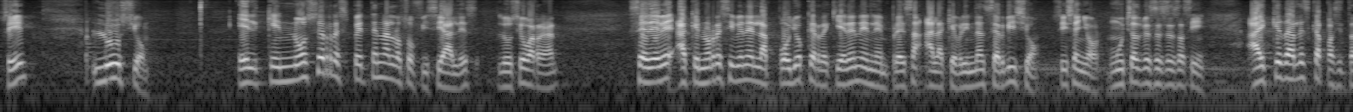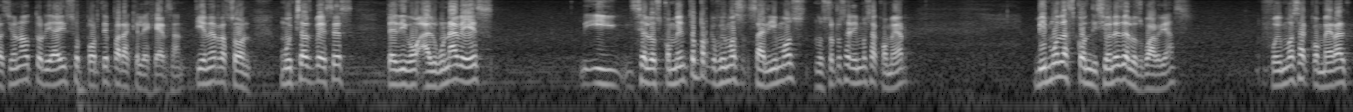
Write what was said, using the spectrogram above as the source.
¿Sí? Lucio, el que no se respeten a los oficiales, Lucio Barragán, se debe a que no reciben el apoyo que requieren en la empresa a la que brindan servicio. Sí, señor, muchas veces es así. Hay que darles capacitación, autoridad y soporte para que le ejerzan. Tiene razón. Muchas veces, te digo, alguna vez y se los comento porque fuimos, salimos, nosotros salimos a comer, vimos las condiciones de los guardias, fuimos a comer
